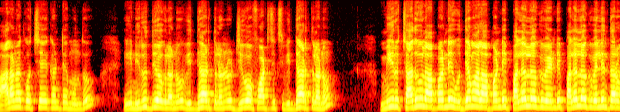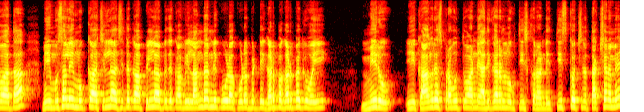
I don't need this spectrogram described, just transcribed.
పాలనకు వచ్చే కంటే ముందు ఈ నిరుద్యోగులను విద్యార్థులను జియో ఫార్టీ సిక్స్ విద్యార్థులను మీరు చదువులు ఆపండి ఉద్యమాలు ఆపండి పల్లెల్లోకి వెళ్ళి పల్లెల్లోకి వెళ్ళిన తర్వాత మీ ముసలి ముక్క చిల్లా చితక పిల్ల పితక వీళ్ళందరినీ కూడా కూడబెట్టి గడప గడపకి పోయి మీరు ఈ కాంగ్రెస్ ప్రభుత్వాన్ని అధికారంలోకి తీసుకురండి. తీసుకొచ్చిన తక్షణమే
